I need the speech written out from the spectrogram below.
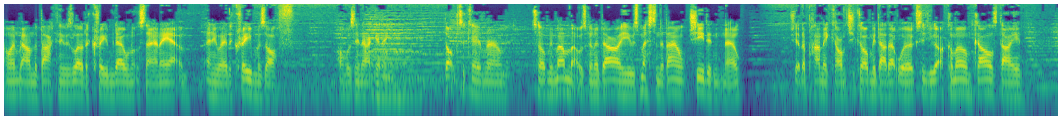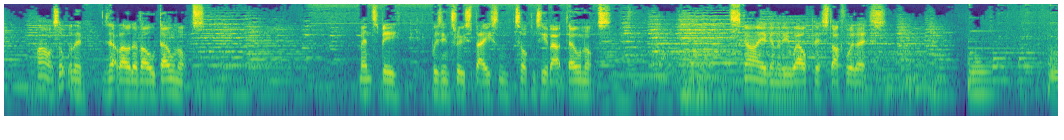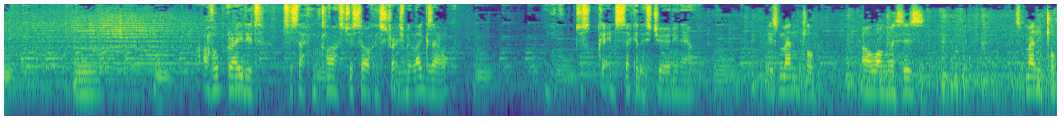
I went round the back and there was a load of cream donuts there, and I ate them. Anyway, the cream was off. I was in agony. Doctor came round, told me mum that I was going to die. He was messing about. She didn't know. She had a panic on. She called me dad at work. Said, "You got to come home. Karl's dying." Oh, what's up with him? Is that load of old donuts? Meant to be whizzing through space and talking to you about donuts. Sky are going to be well pissed off with this. I've upgraded to second class just so I can stretch my legs out. I'm just getting sick of this journey now. It's mental how long this is. It's mental.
